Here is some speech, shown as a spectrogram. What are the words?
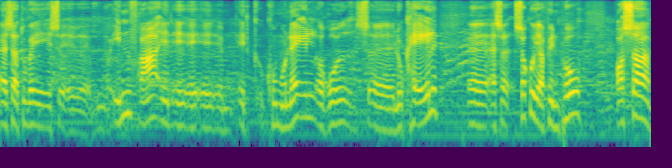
Altså, du ved, øh, indenfra et, et, et, et kommunalråds øh, lokale, øh, altså, så kunne jeg finde på, og så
